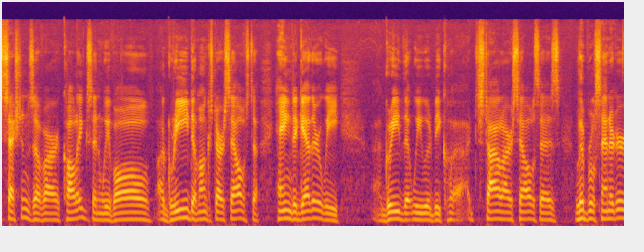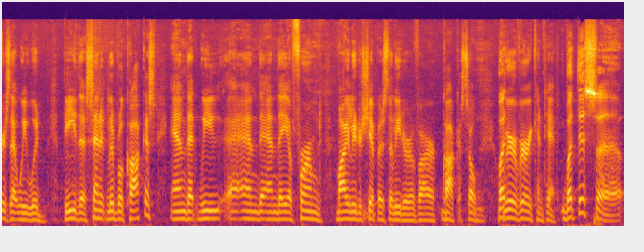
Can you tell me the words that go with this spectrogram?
sessions of our colleagues, and we've all agreed amongst ourselves to hang together. We agreed that we would be style ourselves as liberal senators, that we would be the Senate Liberal Caucus, and that we and and they affirmed my leadership as the leader of our caucus. So but, we're very content. But this uh,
